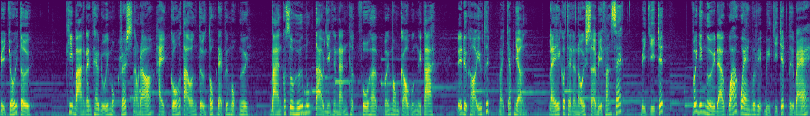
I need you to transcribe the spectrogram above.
bị chối từ. Khi bạn đang theo đuổi một crush nào đó hay cố tạo ấn tượng tốt đẹp với một người, bạn có xu hướng muốn tạo những hình ảnh thật phù hợp với mong cầu của người ta để được họ yêu thích và chấp nhận. Đấy có thể là nỗi sợ bị phán xét, bị chỉ trích. Với những người đã quá quen với việc bị chỉ trích từ bé,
